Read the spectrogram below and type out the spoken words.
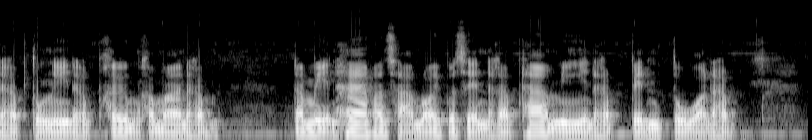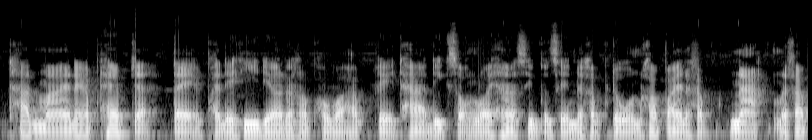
นะครับ ตรงนี้นะครับ เพิ่มเข้ามานะครับดาเมจ5,300%นะครับ ถ้ามีนะครับ เป็นตัวนะครับ ธาตุไม้นะครับแทบจะแตกภายในทีเดียวนะครับ เพราะว่าอัปเกรดธาตุอีก 250%นะครับโดนเข้าไปนะครับหนักนะครับ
